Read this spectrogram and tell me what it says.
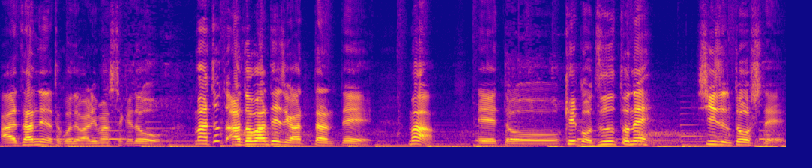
あ残念なところではありましたけどまあちょっとアドバンテージがあったんでまあえっ、ー、と結構ずっとねシーズン通して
